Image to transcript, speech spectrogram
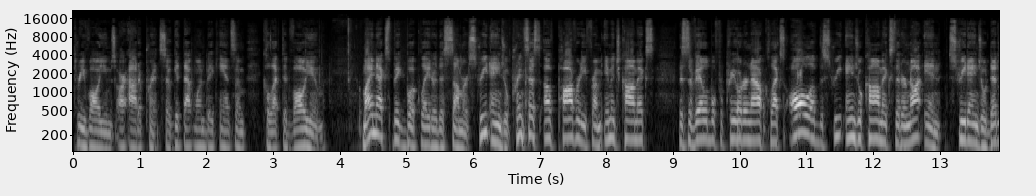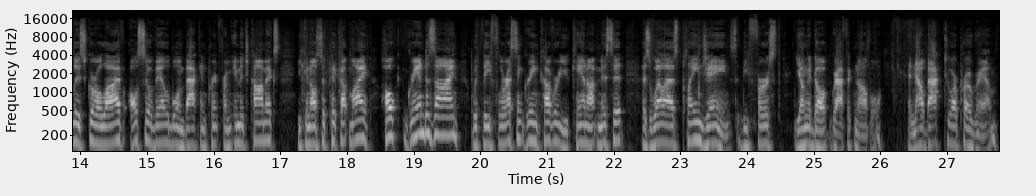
three volumes are out of print. So get that one big, handsome collected volume. My next big book later this summer, Street Angel, Princess of Poverty from Image Comics. This is available for pre-order now. Collects all of the Street Angel comics that are not in Street Angel Deadliest Girl Live, also available in back in print from Image Comics. You can also pick up my Hulk Grand Design with the fluorescent green cover. You cannot miss it, as well as Plain Jane's, the first young adult graphic novel. And now back to our program.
